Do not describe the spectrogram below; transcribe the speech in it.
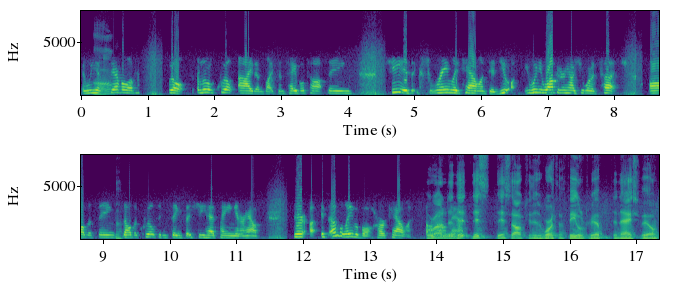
and we have Oh. several of her quilts, little quilt items like some tabletop things. She is extremely talented. You, when you walk in her house, you want to touch all the things, all the quilting things that she has hanging in her house. They're, uh, it's unbelievable her talent. on- on Rhonda, that. this this auction is worth a field trip to Nashville.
